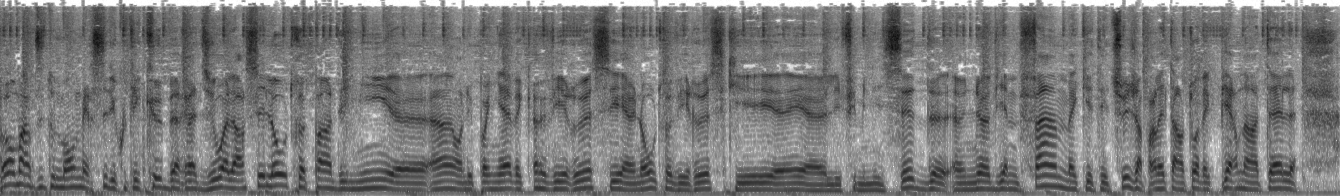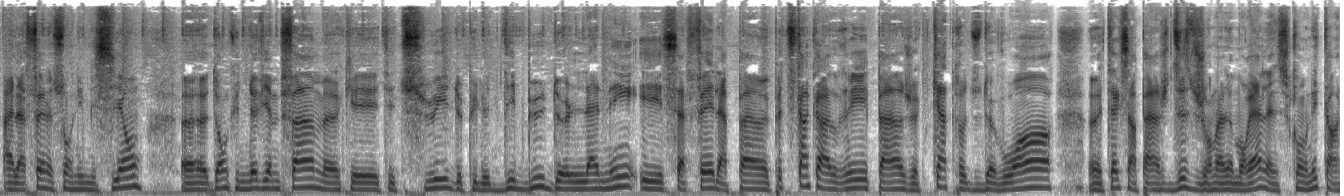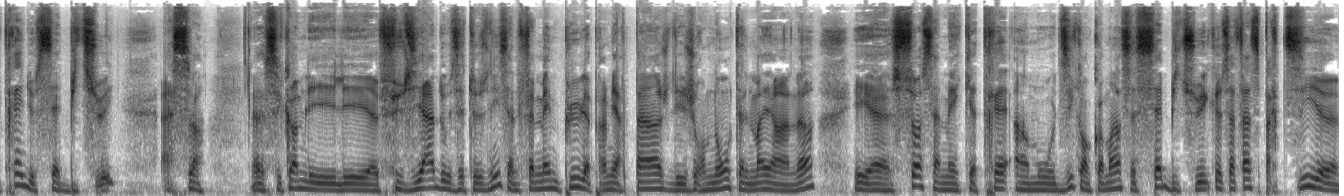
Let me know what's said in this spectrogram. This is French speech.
Bon mardi tout le monde, merci d'écouter Cube Radio. Alors c'est l'autre pandémie, euh, hein, on est pogné avec un virus et un autre virus qui est euh, les féminicides. Une neuvième femme qui a été tuée, j'en parlais tantôt avec Pierre Nantel à la fin de son émission. Euh, donc une neuvième femme qui a été tuée depuis le début de l'année et ça fait la un petit encadré, page 4 du Devoir, un texte en page 10 du Journal de Montréal. Est-ce qu'on est en train de s'habituer à ça? Euh, c'est comme les, les, fusillades aux États-Unis, ça ne fait même plus la première page des journaux tellement il y en a. Et euh, ça, ça m'inquiéterait en maudit qu'on commence à s'habituer, que ça fasse partie euh,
